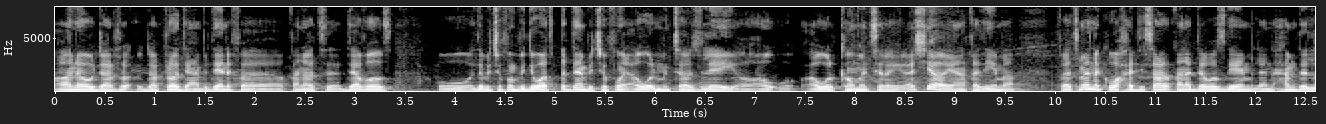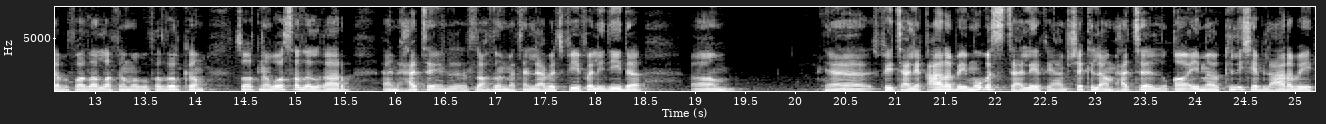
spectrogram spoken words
أنا و Dark Lord يعني بدينا في قناة Devils وإذا بتشوفون فيديوهات قدام بتشوفون أول مونتاج لي أو أول commentary أشياء يعني قديمة. فأتمنى كل واحد يساعد قناة Devils Game لأن الحمد لله بفضل الله ثم بفضلكم صوتنا وصل للغرب يعني حتى تلاحظون مثلا لعبة فيفا الجديدة في تعليق عربي مو بس تعليق يعني بشكل عام حتى القائمة وكل شيء بالعربي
